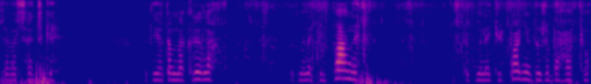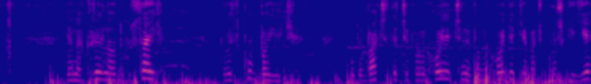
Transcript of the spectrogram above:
Вже вершечки. Я там накрила. Тут в мене тюльпани. Тут в мене тюльпанів дуже багато. Я накрила от гусей, по виску бають. Буду бачити, чи повиходять, чи не повиходять. Я бачу, крошки є.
